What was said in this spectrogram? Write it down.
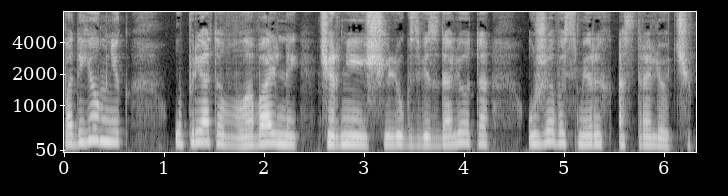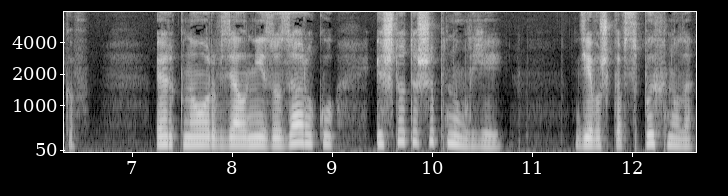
Подъемник упрятал в овальный чернеющий люк звездолета уже восьмерых астролетчиков. Эркноор взял Низу за руку и что-то шепнул ей — Девушка вспыхнула,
